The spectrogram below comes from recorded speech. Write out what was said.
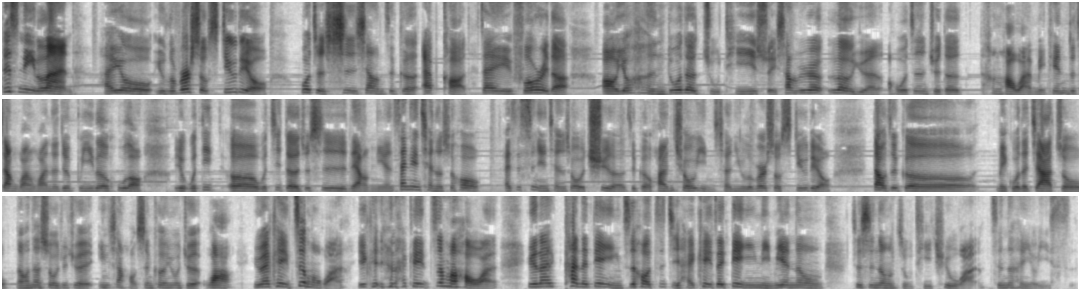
Disneyland，还有 Universal Studio，或者是像这个 Epcot 在 Florida 哦，有很多的主题水上乐乐园哦，我真的觉得很好玩，每天都这样玩玩的就不亦乐乎了。有我第呃，我记得就是两年三年前的时候。还是四年前的时候，我去了这个环球影城 Universal Studio，到这个美国的加州，然后那时候我就觉得印象好深刻，因为我觉得哇，原来可以这么玩，也可以原来可以这么好玩，原来看了电影之后，自己还可以在电影里面那种就是那种主题去玩，真的很有意思。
